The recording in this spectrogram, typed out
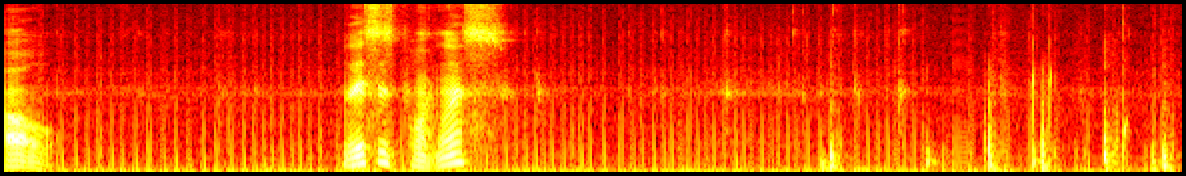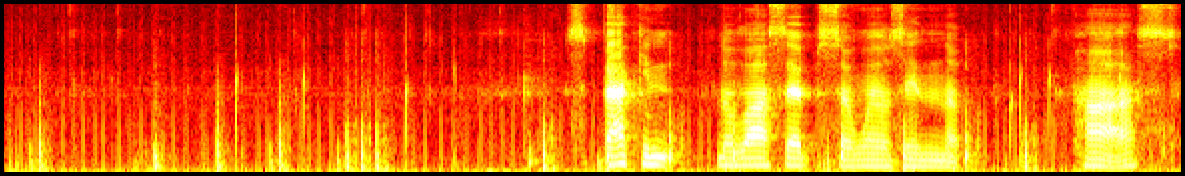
Oh. This is pointless. So back in the last episode when I was in the past,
